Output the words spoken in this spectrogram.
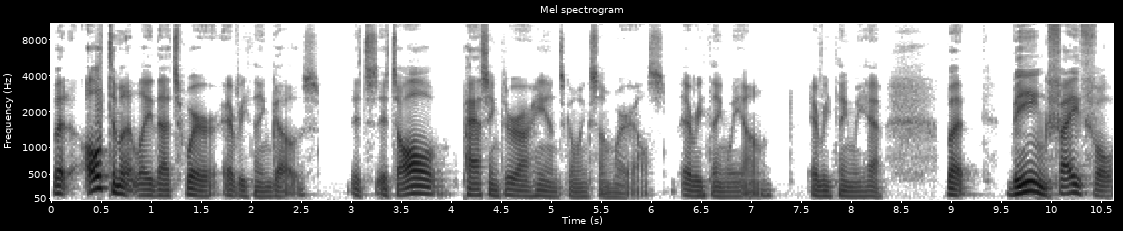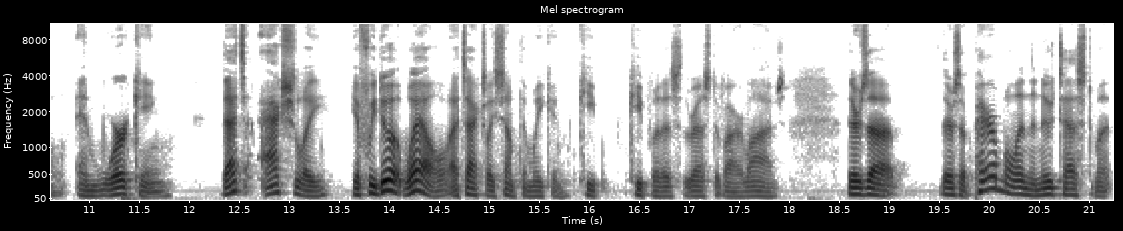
But ultimately, that's where everything goes. It's it's all passing through our hands, going somewhere else. Everything we own, everything we have. But being faithful and working, that's actually, if we do it well, that's actually something we can keep keep with us the rest of our lives. There's a there's a parable in the New Testament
